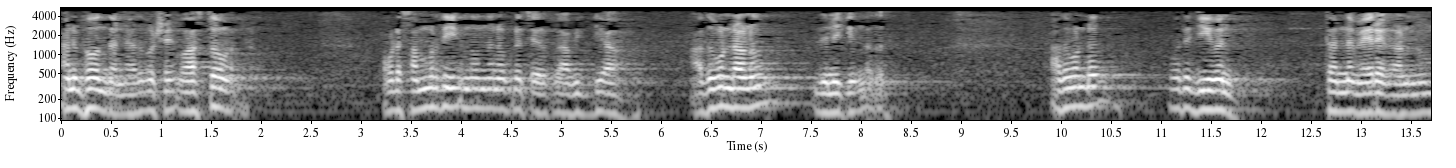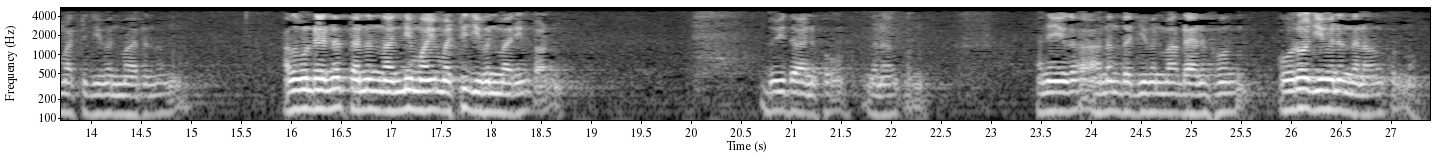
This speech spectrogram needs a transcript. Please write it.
അനുഭവം തന്നെ. അത് പക്ഷെ വാസ്തവമല്ല. അവിടെ സമൃദ്ധി എന്നൊന്നിനെ കൂടെ ചേർക്കുക അവിദ്യ. അതുകൊണ്ടാണ് ജനിക്കുന്നത്. അതുകൊണ്ട് ഒരു ജീവൻ തന്നെ വേറെ കാണുന്നു മറ്റ് ജീവന്മാരിൽ നിന്നും. അതുകൊണ്ട് തന്നെ തന്നെ നന്യമായി മറ്റ് ജീവന്മാരെയും കാണുന്നു. ദ്വൈതാനുഭവം നിലനിൽക്കുന്നു. അനേക ആനന്ദ ജീവന്മാരുടെ അനുഭവം ഓരോ ജീവനും നിലനിൽക്കുന്നു.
